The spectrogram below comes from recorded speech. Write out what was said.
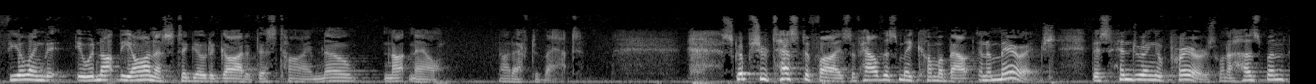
Feeling that it would not be honest to go to God at this time? No, not now. Not after that. Scripture testifies of how this may come about in a marriage this hindering of prayers when a husband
